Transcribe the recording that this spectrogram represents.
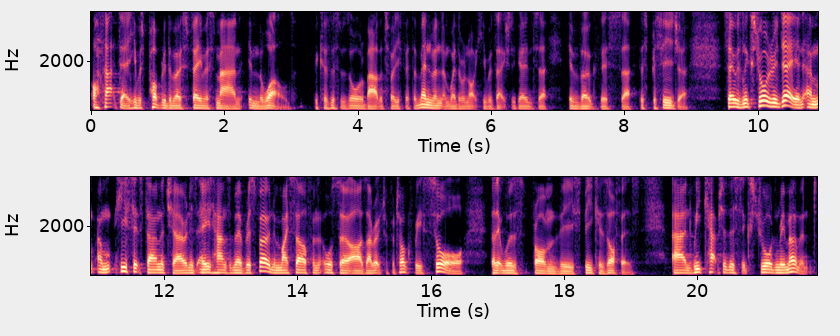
on that day, he was probably the most famous man in the world because this was all about the 25th Amendment and whether or not he was actually going to invoke this, uh, this procedure. So it was an extraordinary day, and, and, and, he sits down in the chair, and his aide hands him over his phone, and myself and also our director of photography saw that it was from the speaker's office. And we captured this extraordinary moment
